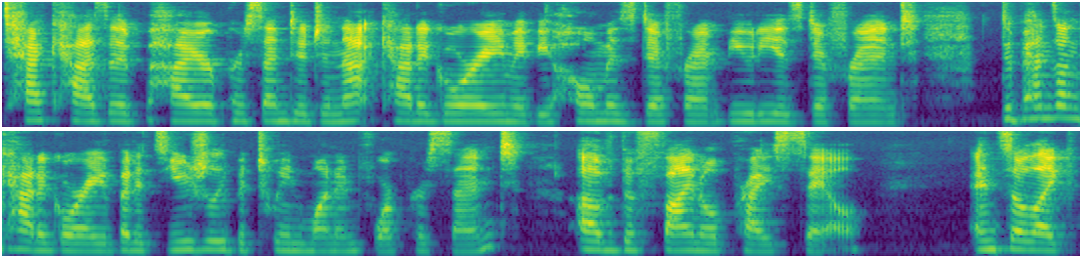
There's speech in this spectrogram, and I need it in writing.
tech has a higher percentage in that category. Maybe home is different, beauty is different. Depends on category, but it's usually between one and four percent of the final price sale. And so, like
